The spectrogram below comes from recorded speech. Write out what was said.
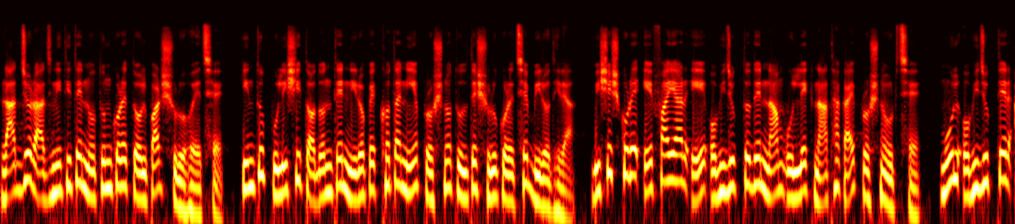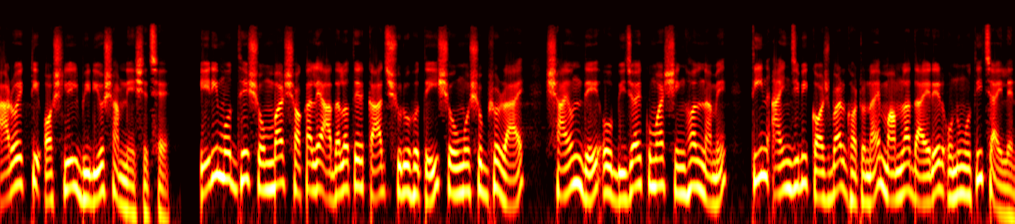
রাজ্য রাজনীতিতে নতুন করে তোলপাড় শুরু হয়েছে। কিন্তু পুলিশি তদন্তের নিরপেক্ষতা নিয়ে প্রশ্ন তুলতে শুরু করেছে বিরোধীরা। বিশেষ করে এফআইআর এ অভিযুক্তদের নাম উল্লেখ না থাকায় প্রশ্ন উঠছে। মূল অভিযুক্তের আরও একটি অশ্লীল ভিডিও সামনে এসেছে। এরই মধ্যে সোমবার সকালে আদালতের কাজ শুরু হতেই সৌম্যশুভ্র রায়, সায়ন দে ও বিজয় কুমার সিংহল নামে তিন আইনজীবী কসবার ঘটনায় মামলা দায়েরের অনুমতি চাইলেন।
